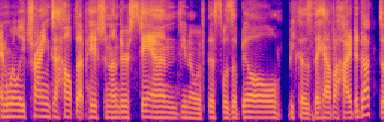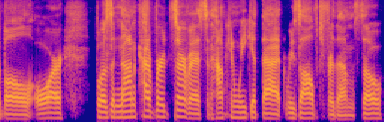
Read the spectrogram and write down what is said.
and really trying to help that patient understand, you know, if this was a bill because they have a high deductible or was a non-covered service and how can we get that resolved for them so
